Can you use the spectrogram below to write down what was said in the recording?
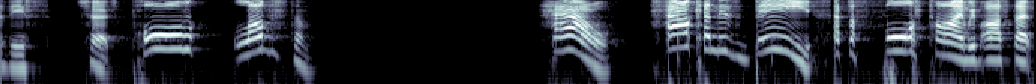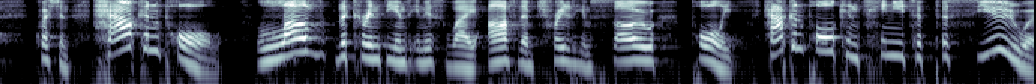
this church. Paul loves them. How? How can this be? That's the fourth time we've asked that question. How can Paul love the Corinthians in this way after they've treated him so poorly? How can Paul continue to pursue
